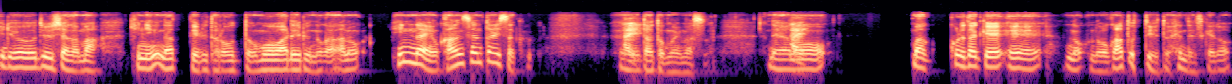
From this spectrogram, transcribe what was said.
ー、医療従事者が、まあ、気になっているだろうと思われるのが、あの院内の感染対策、はい、だと思います。であの、はい、まあ、これだけ、えー、のノーガードっていうと変ですけど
